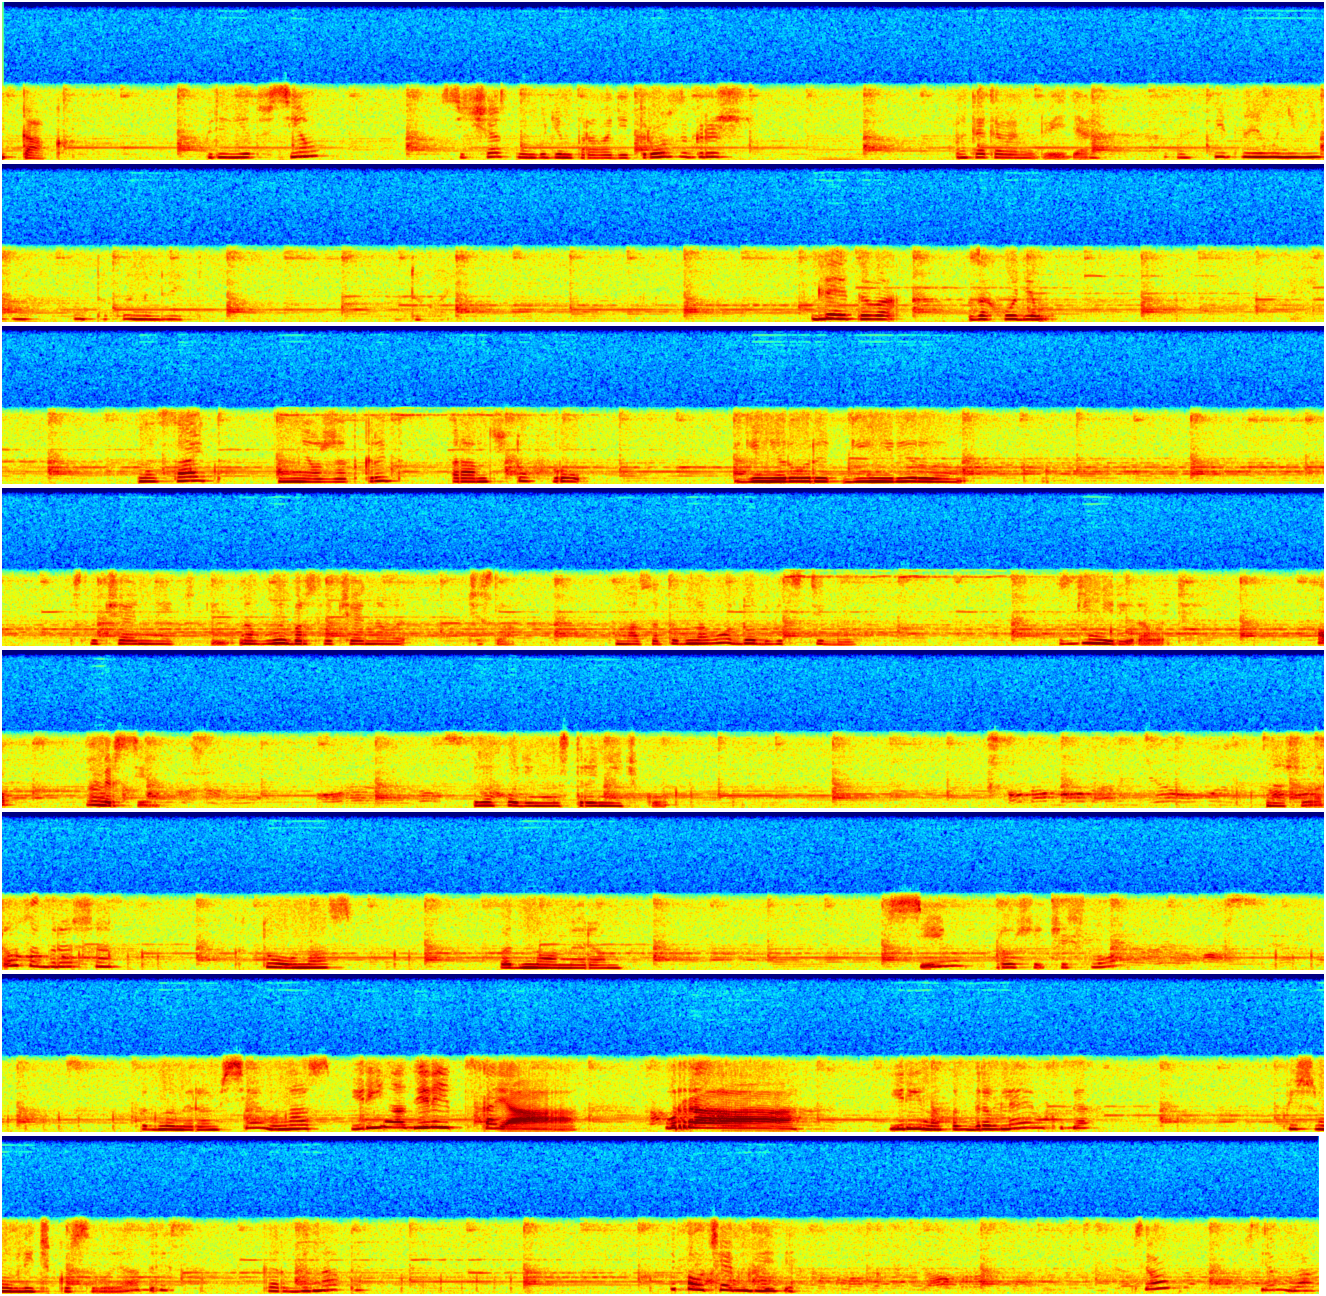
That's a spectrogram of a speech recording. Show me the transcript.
Итак, привет всем! Сейчас мы будем проводить розыгрыш вот этого медведя. Видно его, не видно? Вот такой медведь. Вот такой. Для этого заходим на сайт, у меня уже открыт, randstuff.ru генерируем случайный, на выбор случайного числа. У нас от 1 до 22. Сгенерировать. Хоп. Номер 7. Заходим на страничку нашего розыгрыша. Кто у нас под номером 7? Хорошее число под номером 7 у нас Ирина Девицкая. Ура! Ирина, поздравляем тебя. Пишем в личку свой адрес, координаты. И получаем медведя. Все, всем благ.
